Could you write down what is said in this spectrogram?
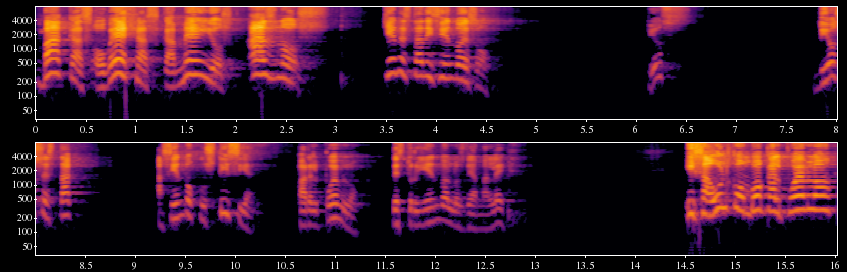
vacas, ovejas, camellos, asnos. ¿Quién está diciendo eso? Dios. Dios está haciendo justicia para el pueblo, destruyendo a los de Amalek. Y Saúl convoca al pueblo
